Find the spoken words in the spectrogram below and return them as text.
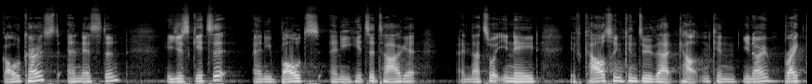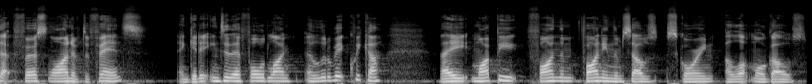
Gold Coast and Essendon. He just gets it and he bolts and he hits a target, and that's what you need. If Carlton can do that, Carlton can you know break that first line of defence and get it into their forward line a little bit quicker. They might be find them finding themselves scoring a lot more goals.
